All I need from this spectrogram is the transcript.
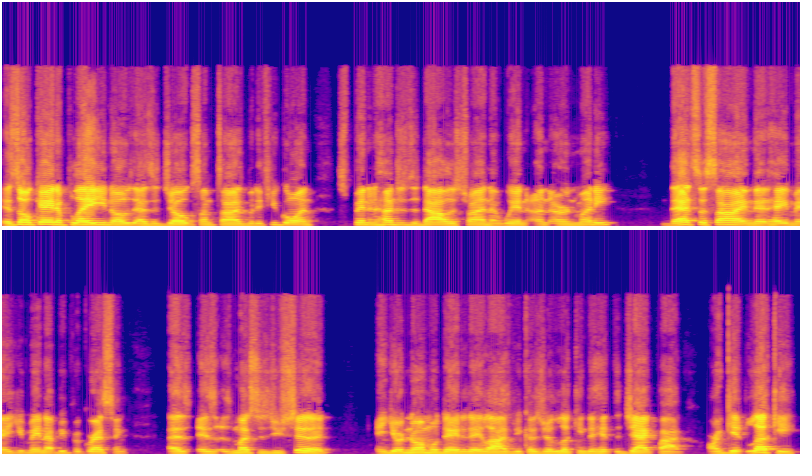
It's okay to play, you know, as a joke sometimes, but if you're going spending hundreds of dollars trying to win unearned money, that's a sign that hey, man, you may not be progressing as as, as much as you should in your normal day to day lives because you're looking to hit the jackpot or get lucky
